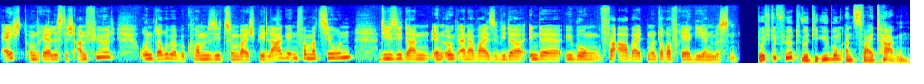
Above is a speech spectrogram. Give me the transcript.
echt und realistisch anfühlt. Und darüber bekommen sie zum Beispiel Lageinformationen, die sie dann in irgendeiner Weise wieder in der Übung verarbeiten und darauf reagieren müssen. Durchgeführt wird die Übung an zwei Tagen,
